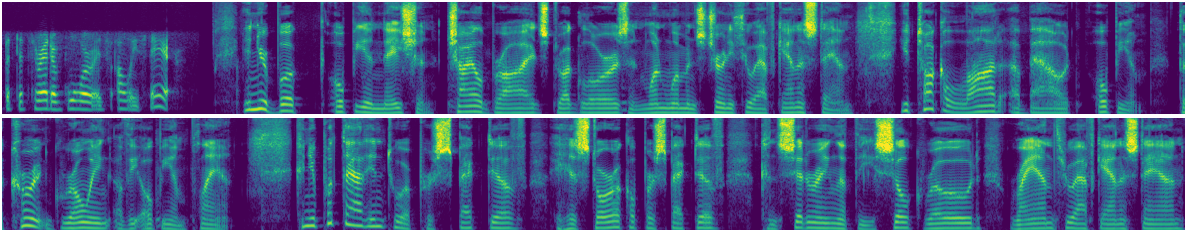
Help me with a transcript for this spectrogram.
but the threat of war is always there. In your book, Opium Nation Child Brides, Drug Lords, and One Woman's Journey Through Afghanistan, you talk a lot about opium, the current growing of the opium plant. Can you put that into a perspective, a historical perspective, considering that the Silk Road ran through Afghanistan,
